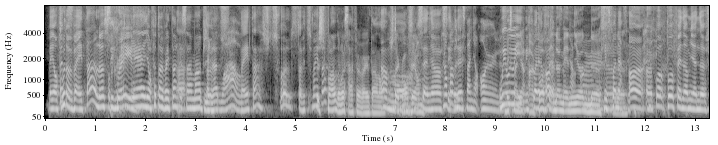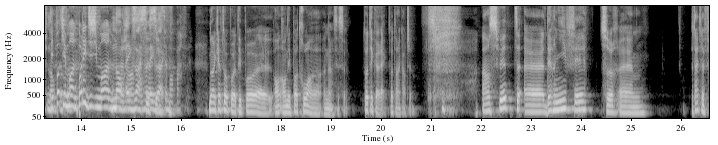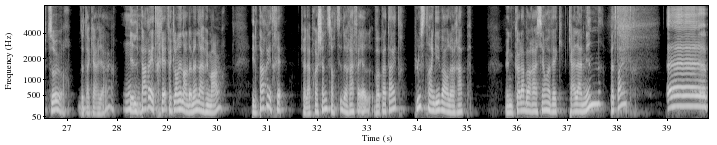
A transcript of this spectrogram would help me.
Mais ils ont fait Toi, un tu- 20 ans, là, sur C'est Crave. vrai, ils ont fait un 20 ans récemment, puis un- ratent- Wow. 20 ans? Je suis folle? Ça fait-tu 20 ans? Je pense, ouais, ça fait 20 ans, non, Ah, je te confirme. Seigneur, On c'est parle de. Mixmania 1. là. Oui, oui, oui. Mixmania pas un. Phénoménia Mixmania un. 9. Mixmania là. 1, un, pas, pas Phénomène 9, non. Les Pokémon, pas les Digimon. Non, genre, exact, c'est ça. exact. C'est bon, parfait. Non, inquiète-toi pas, t'es pas, euh, on n'est pas trop en. en- Non, c'est ça. Toi, t'es correct. Toi, t'es encore chill. Ensuite, euh, dernier fait sur euh, peut-être le futur de ta carrière. Il paraîtrait, fait que là, on est dans le domaine de la rumeur. Il paraîtrait que la prochaine sortie de Raphaël va peut-être plus tanguer vers le rap. Une collaboration avec Calamine, peut-être? Euh,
